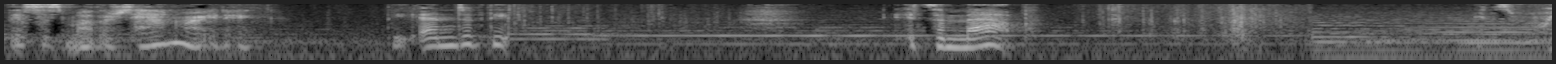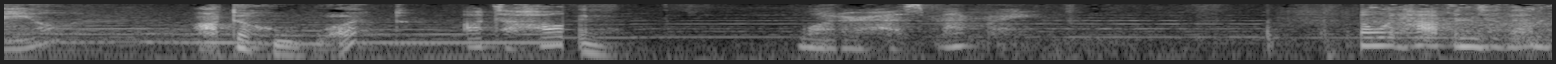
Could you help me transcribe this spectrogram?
this is Mother's handwriting. The end of the... It's a map. It's real? Atahu what? Ahtohallan. Mm. Water has memory. Know what happened to them?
